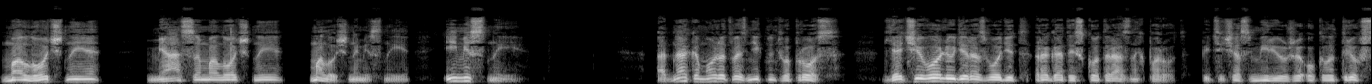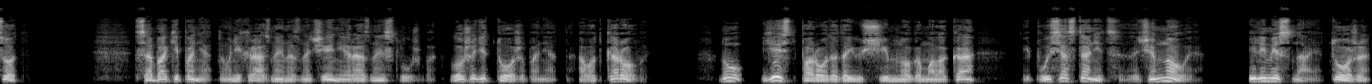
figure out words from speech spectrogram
Молочные, мясомолочные, молочно-мясные и мясные. Однако может возникнуть вопрос, для чего люди разводят рогатый скот разных пород? Ведь сейчас в мире уже около трехсот. Собаки, понятно, у них разное назначение, разная служба. Лошади тоже понятно. А вот коровы. Ну, есть порода, дающая много молока, и пусть останется. Зачем новая? Или мясная, тоже.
